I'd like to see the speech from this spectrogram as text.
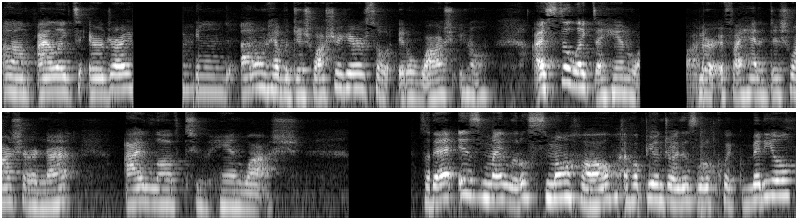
Um, I like to air dry and I don't have a dishwasher here, so it'll wash, you know. I still like to hand wash. If I had a dishwasher or not, I love to hand wash. So that is my little small haul. I hope you enjoyed this little quick video.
